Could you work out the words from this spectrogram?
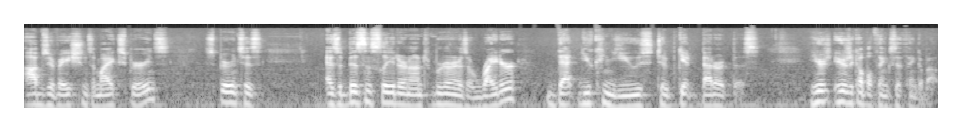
observations of my experience, experiences as a business leader, and entrepreneur, and as a writer that you can use to get better at this. Here's, here's a couple things to think about.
